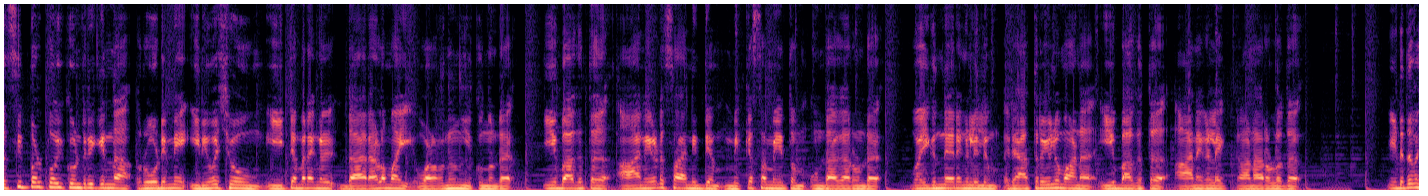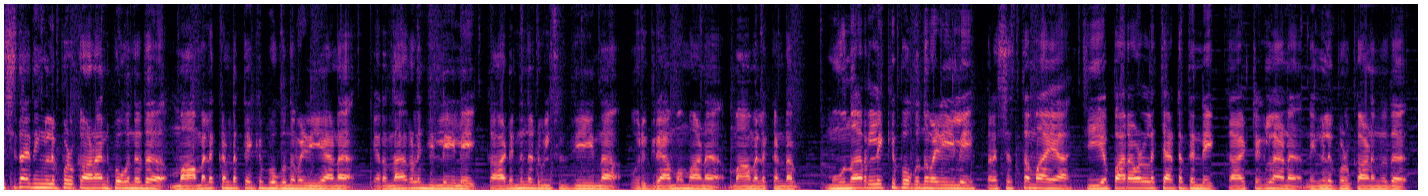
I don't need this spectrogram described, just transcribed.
ബസ് ഇപ്പോൾ പോയിക്കൊണ്ടിരിക്കുന്ന റോഡിന്റെ ഇരുവശവും ഈറ്റമരങ്ങൾ ധാരാളമായി വളർന്നു നിൽക്കുന്നുണ്ട്. ഈ ഭാഗത്ത് ആനയുടെ സാന്നിധ്യം മിക്ക സമയത്തും ഉണ്ടാകാറുണ്ട്. വൈകുന്നേരങ്ങളിലും രാത്രിയിലുമാണ് ഈ ഭാഗത്ത് ആനകളെ കാണാറുള്ളത്. ഇടതുവശത്തായി നിങ്ങളിപ്പോൾ കാണാൻ പോകുന്നത് മാമലക്കണ്ടത്തേക്ക് പോകുന്ന വഴിയാണ്. എറണാകുളം ജില്ലയിലെ കാടിന് നടുവിൽ സ്ഥിതി ചെയ്യുന്ന ഒരു ഗ്രാമമാണ് മാമലക്കണ്ടം. മൂന്നാറിലേക്ക് പോകുന്ന വഴിയിലെ പ്രശസ്തമായ ചീയപ്പാറ വെള്ളച്ചാട്ടത്തിന്റെ കാഴ്ചകളാണ് നിങ്ങളിപ്പോൾ കാണുന്നത്.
